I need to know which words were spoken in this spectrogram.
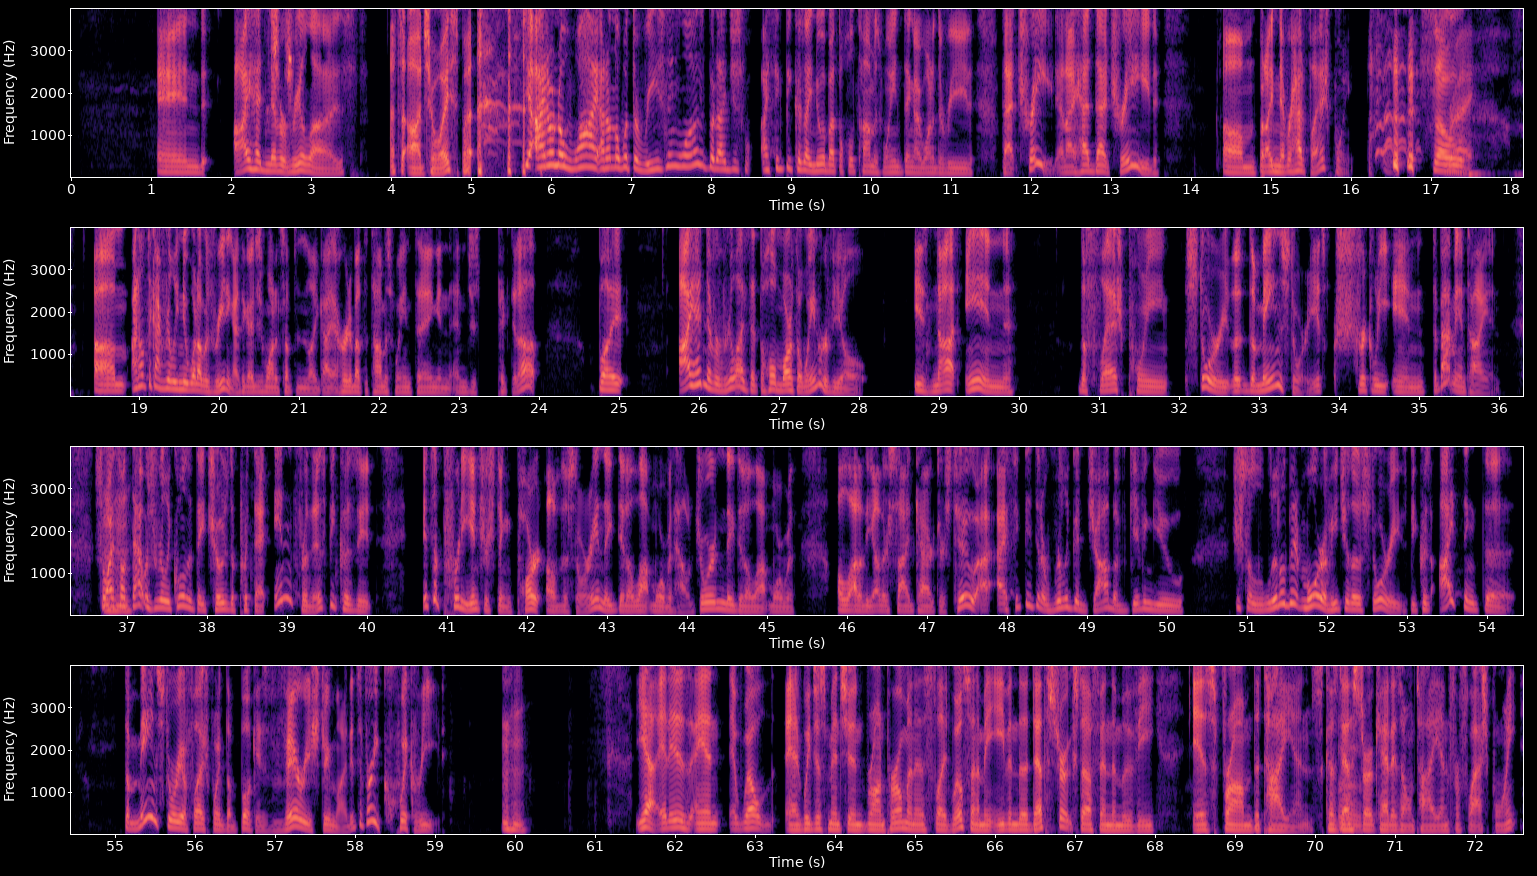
and I had never realized. That's an odd choice, but yeah, I don't know why. I don't know what the reasoning was, but I just I think because I knew about the whole Thomas Wayne thing, I wanted to read that trade, and I had that trade, um, but I never had Flashpoint, so. Right. Um, I don't think I really knew what I was reading. I think I just wanted something like I heard about the Thomas Wayne thing and and just picked it up. But I had never realized that the whole Martha Wayne reveal is not in the Flashpoint story, the, the main story. It's strictly in the Batman tie-in. So mm-hmm. I thought mm-hmm. that was really cool that they chose to put that in for this because it it's a pretty interesting part of the story, and they did a lot more with Hal Jordan. They did a lot more with a lot of the other side characters too. I, I think they did a really good job of giving you just a little bit more of each of those stories because I think the the main story of Flashpoint, the book, is very streamlined. It's a very quick read. Mm-hmm. Yeah, it is, and it, well, and we just mentioned Ron Perlman as Slade Wilson. I mean, even the Deathstroke stuff in the movie is from the tie-ins because mm-hmm. Deathstroke had his own tie-in for Flashpoint.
